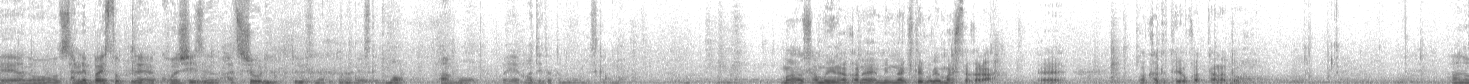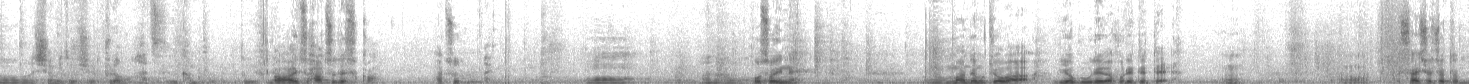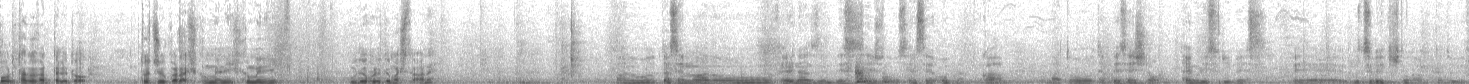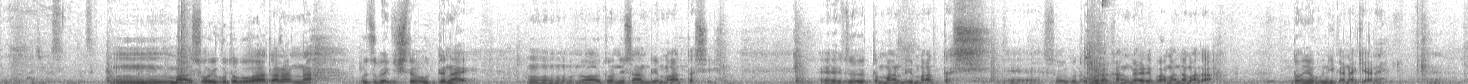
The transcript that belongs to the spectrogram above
えー、あの3連敗ストップで今シーズン初勝利というふうなことなんですけどもファンも、えー、待ってたと思うんですけども。まあ寒い中ねみんな来てくれましたから、えーまあ、勝ててよかったなと。あの塩見投手プロ初完封というふうな。ああいつ初ですか？初、はい、ああの遅いね、うん、まあでも今日はよく腕が触れてて、うん、最初ちょっとボール高かったけど途中から低めに低めに腕触れてましたね。あの打線もあのフェルナンデス選手の先制ホームランとかあと哲平選手のタイムリースリーベース、えー、打つべき人が打ったというふうな感じがするんですけど。うんまあそういう言葉は当たらんな。打つべき人が打ってない、うん、ノーアウト二三塁もあったし、えー、ずっと満塁もあったし、えー、そういうことから考えればまだまだ貪欲にいかなきゃね。えー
